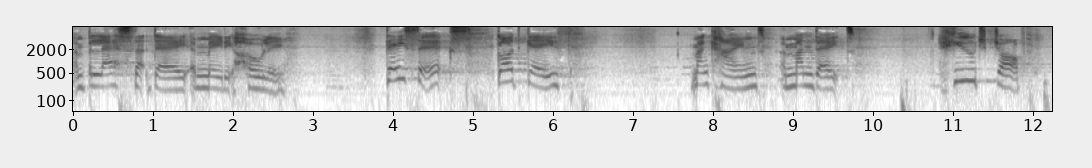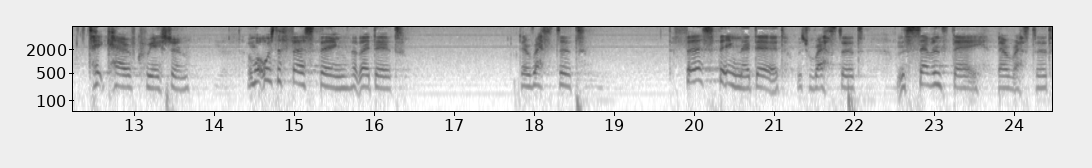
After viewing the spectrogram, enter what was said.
and blessed that day and made it holy. Day six, God gave mankind a mandate, a huge job take care of creation. And what was the first thing that they did? They rested. The first thing they did was rested. On the seventh day, they rested.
